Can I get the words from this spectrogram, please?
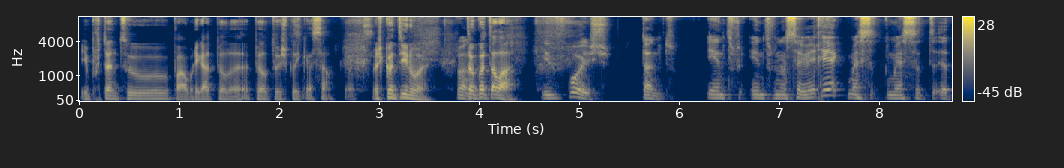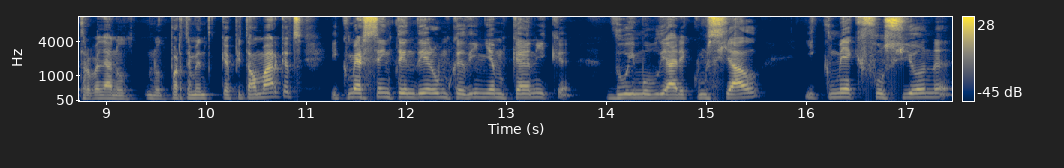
E portanto, pá, obrigado pela, pela tua explicação. Claro. Mas continua. Pronto. Então conta lá. E depois, tanto, entro, entro na CBRE, começo, começo a, a trabalhar no, no departamento de Capital Markets e começo a entender um bocadinho a mecânica do imobiliário comercial e como é que funciona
